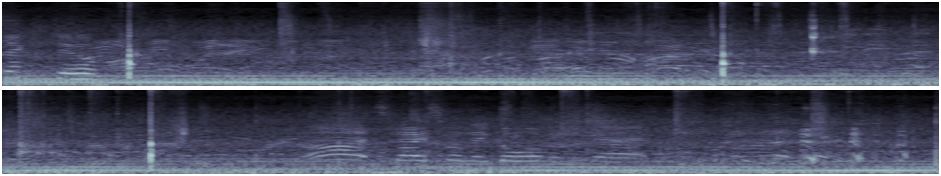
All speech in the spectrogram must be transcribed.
Six, two. Ah, it's nice when they go over the net.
